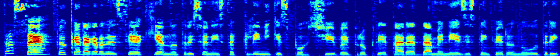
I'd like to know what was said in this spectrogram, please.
Tá certo, eu quero agradecer aqui a nutricionista clínica esportiva e proprietária da Menezes Tempero Nutri,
